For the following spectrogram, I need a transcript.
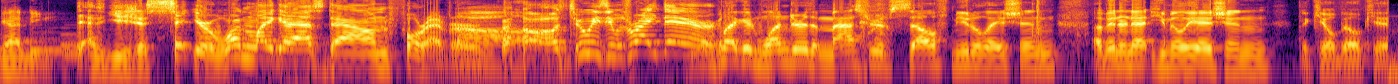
Gading. You just sit your one-legged ass down forever. Oh, it's too easy. It was right there. Legged Wonder, the master of self mutilation, of internet humiliation, the Kill Bill Kid.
